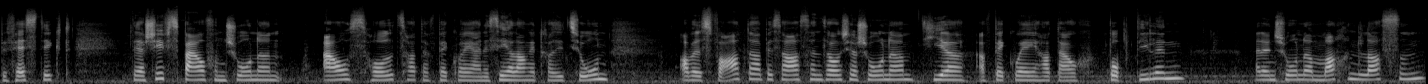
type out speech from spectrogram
befestigt. Der Schiffsbau von Schonern aus Holz hat auf Beckway eine sehr lange Tradition. Abels Vater besaß ein solcher Schoner. Hier auf Beckway hat auch Bob Dylan einen Schoner machen lassen.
